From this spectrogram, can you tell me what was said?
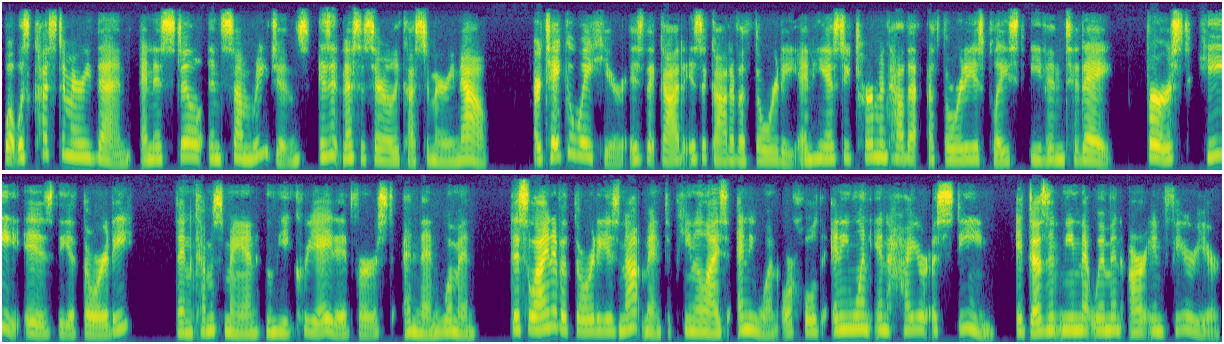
What was customary then, and is still in some regions, isn't necessarily customary now. Our takeaway here is that God is a God of authority, and He has determined how that authority is placed even today. First, He is the authority, then comes man, whom he created first, and then woman. This line of authority is not meant to penalize anyone or hold anyone in higher esteem. It doesn't mean that women are inferior.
